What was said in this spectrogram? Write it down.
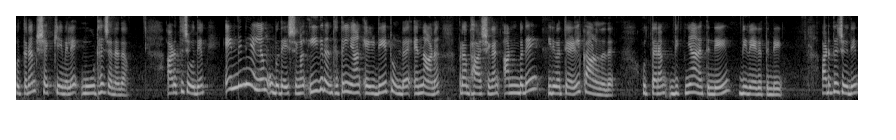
ഉത്തരം ഷക്കീമിലെ മൂഢജനത. അടുത്ത ചോദ്യം എന്തിന്റെയെല്ലാം ഉപദേശങ്ങൾ ഈ ഗ്രന്ഥത്തിൽ ഞാൻ എഴുതിയിട്ടുണ്ട് എന്നാണ് പ്രഭാഷകൻ അൻപത് ഇരുപത്തിയേഴിൽ കാണുന്നത്. ഉത്തരം വിജ്ഞാനത്തിന്റെയും വിവേകത്തിന്റെയും അടുത്ത ചോദ്യം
